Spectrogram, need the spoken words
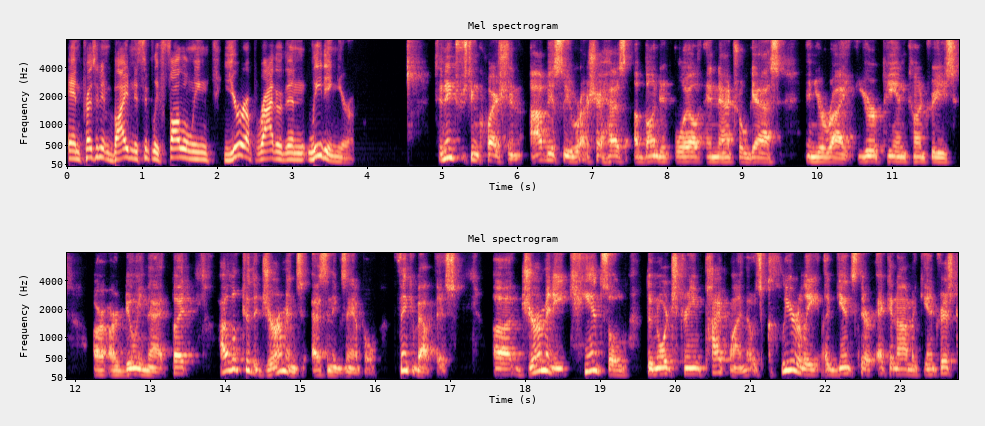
and President Biden is simply following Europe rather than leading Europe? It's an interesting question. Obviously, Russia has abundant oil and natural gas, and you're right, European countries are, are doing that. But I look to the Germans as an example. Think about this. Uh, Germany canceled the Nord Stream pipeline. That was clearly against their economic interest,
